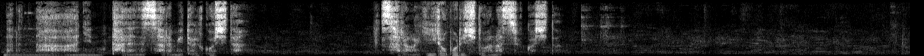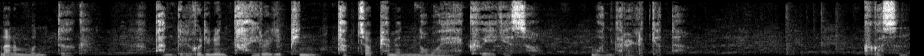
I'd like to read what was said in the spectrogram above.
나는 나 아닌 다른 사람이 될 것이다. 사랑을 잃어버리지도 않았을 것이다. 나는 문득 반들거리는 타일을 입힌 탁자 표면 너머의 그에게서 뭔가를 느꼈다. 그것은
